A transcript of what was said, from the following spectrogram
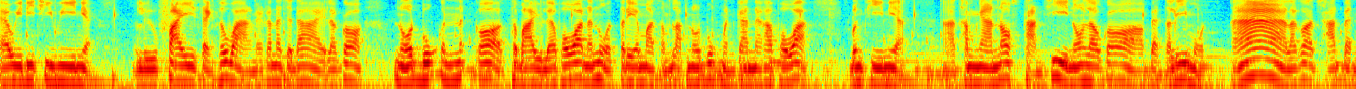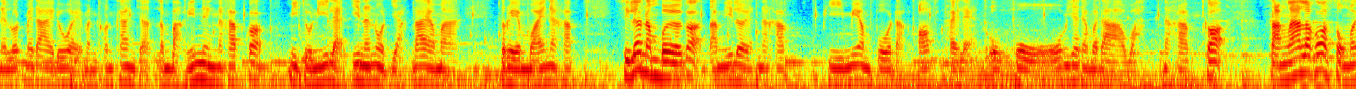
อ LED ทีวีเนี่ย หรือไฟแสงสว่างเนี่ยก็น่าจะได้ แล้วก็โน้ตบุ๊กก็ก็สบายอยู่แล้วเพราะว่านั้นหนวดเตรียมมาสำหรับโน้ตบุ๊กเหมือนกันนะครับ เพราะว่าบางทีเนี่ยทำงานนอกสถานที่เนาะแล้วก็แบตเตอรี่หมดอ่าแล้วก็ชาร์จแบตในรถไม่ได้ด้วย มันค่อนข้างจะลำบากนิดนึงนะครับ ก็มีตัวนี้แหละที่นันหนวดอยากได้เอามาเตรียมไว้นะครับ serial number ก็ตามนี้เลยนะครับ Premium Product of Thailand โอ้โห ไม่ใช่ธรรมดาว่ะนะครับ ก็สั่งร้านแล้วก็ส่งมา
